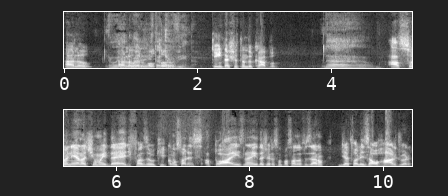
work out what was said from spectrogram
Alô? Oi, Alô? agora a gente tá te ouvindo. Quem tá chutando o cabo? Ah, A Sony, ela tinha uma ideia de fazer o que consoles atuais, né, e da geração passada fizeram, de atualizar o hardware.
